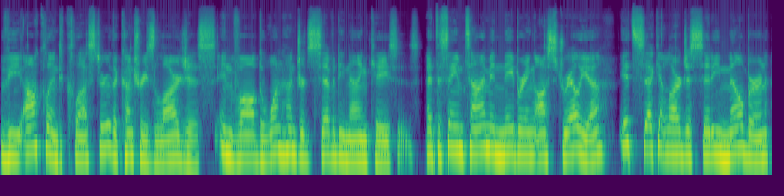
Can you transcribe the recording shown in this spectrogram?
The Auckland cluster, the country's largest, involved 179 cases. At the same time, in neighboring Australia, its second largest city, Melbourne,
